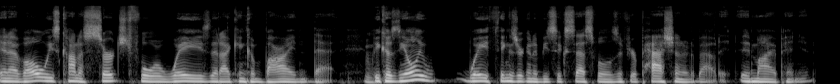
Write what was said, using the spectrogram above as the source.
And I've always kind of searched for ways that I can combine that because the only way things are going to be successful is if you're passionate about it, in my opinion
